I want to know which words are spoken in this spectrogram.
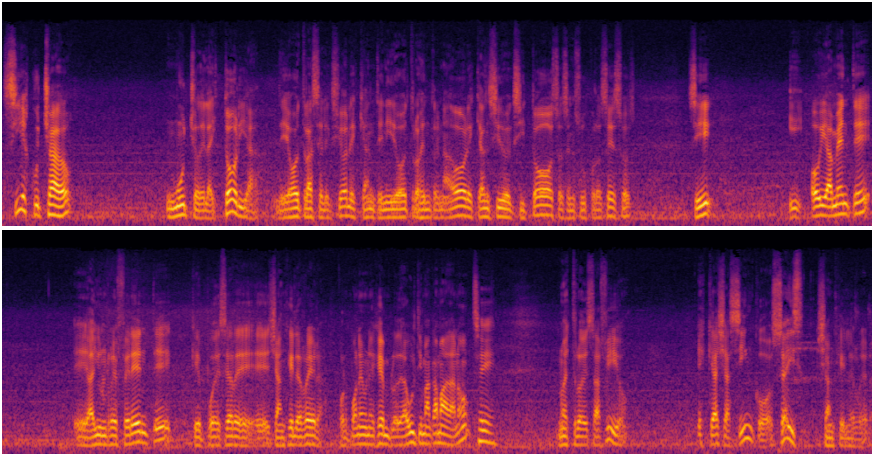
sí he escuchado mucho de la historia de otras selecciones que han tenido otros entrenadores, que han sido exitosos en sus procesos, ¿sí? Y obviamente eh, hay un referente que puede ser eh, eh, Yangel Herrera, por poner un ejemplo, de la última camada, ¿no? Sí. Nuestro desafío es que haya cinco o seis Yangel Herrera,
